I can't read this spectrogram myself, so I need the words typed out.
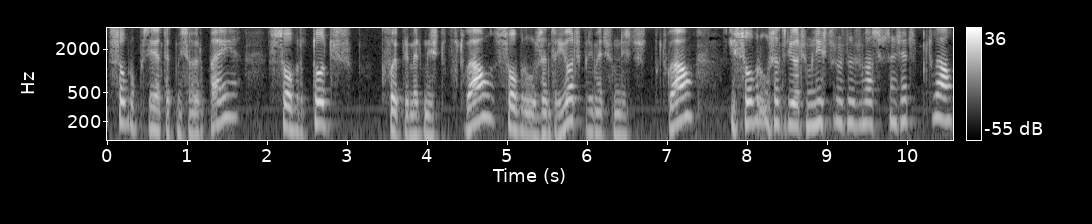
sobre o Presidente da Comissão Europeia, sobre todos que foi Primeiro-Ministro de Portugal, sobre os anteriores Primeiros-Ministros de Portugal e sobre os anteriores ministros dos negócios estrangeiros de Portugal.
